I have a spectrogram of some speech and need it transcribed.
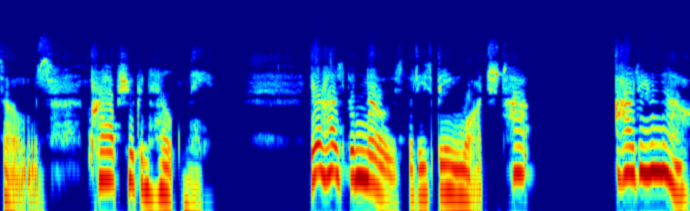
Soames, perhaps you can help me. Your husband knows that he's being watched. How, how do you know?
